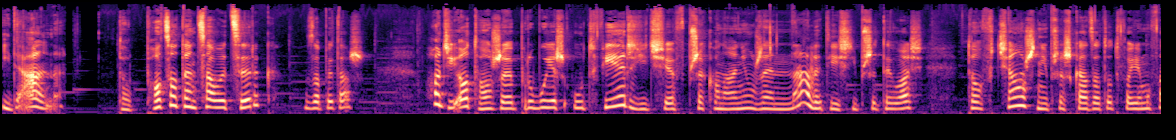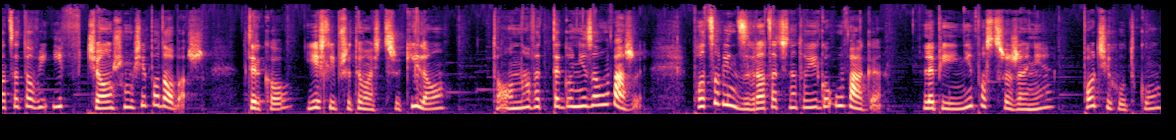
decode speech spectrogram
idealne. To po co ten cały cyrk? Zapytasz. Chodzi o to, że próbujesz utwierdzić się w przekonaniu, że nawet jeśli przytyłaś, to wciąż nie przeszkadza to twojemu facetowi i wciąż mu się podobasz. Tylko jeśli przytyłaś 3 kilo, to on nawet tego nie zauważy. Po co więc zwracać na to jego uwagę? Lepiej niepostrzeżenie, po cichutku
